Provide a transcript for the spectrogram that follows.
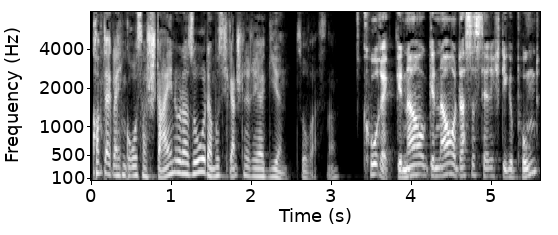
kommt da gleich ein großer Stein oder so, da muss ich ganz schnell reagieren. Sowas, ne? Korrekt, genau, genau, das ist der richtige Punkt.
